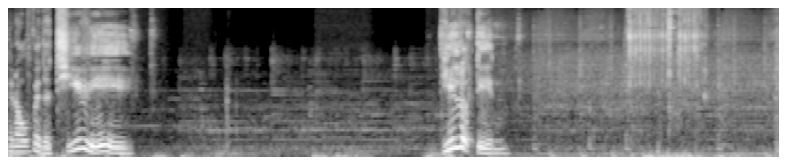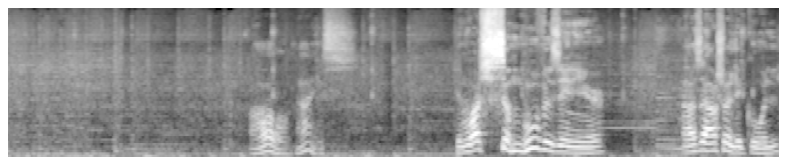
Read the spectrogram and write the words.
Can open the TV. Guillotine. Oh, nice. Can watch some movies in here. That's actually cool.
